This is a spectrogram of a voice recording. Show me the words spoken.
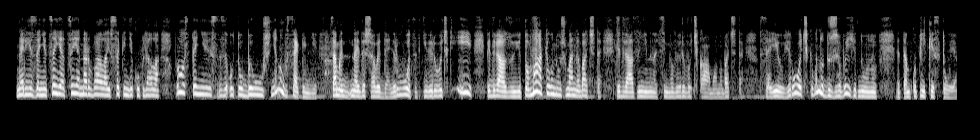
нарізані. Це я, це я нарвала і в секенді купляла простині з ото беушні, ну в секенді, саме найдешевий день. Рву це такі вірьовочки і підв'язую томати. Воно ж в мене, бачите, підв'язані іменно цими вірьовочками. Воно, бачите, все, і огірочки. Воно дуже вигідно, воно е, там копійки стоїть.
